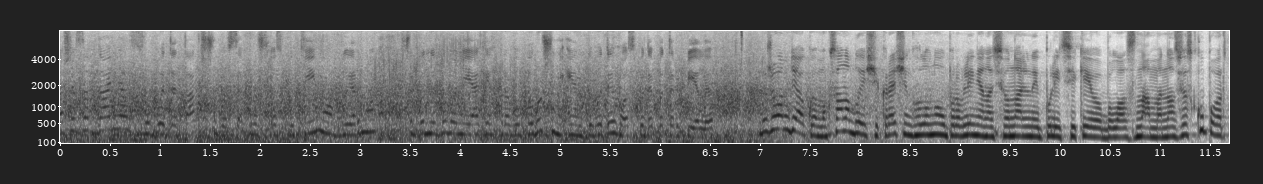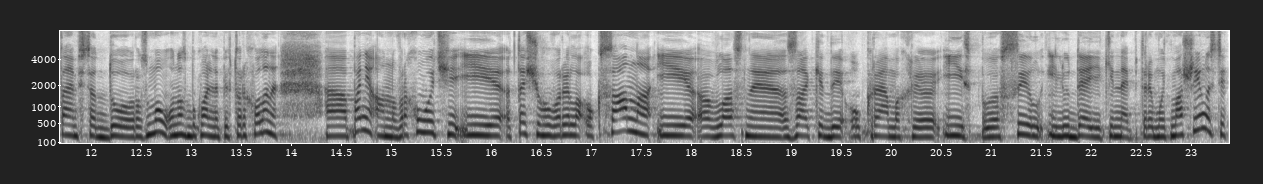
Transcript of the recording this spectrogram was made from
Наше завдання зробити так, щоб все пройшло спокійно, мирно, щоб не було ніяких правопорушень і не доведи, Господи, потерпілих. Дуже вам дякуємо. Оксана Блищик, речник головного управління Національної поліції Києва була з нами на зв'язку. Повертаємося до розмов. У нас буквально півтори хвилини. Е, Пані Анно, враховуючи і те, що говорила Оксана, і е, власне закиди окремих е, і сил і людей, які не підтримують машинності,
